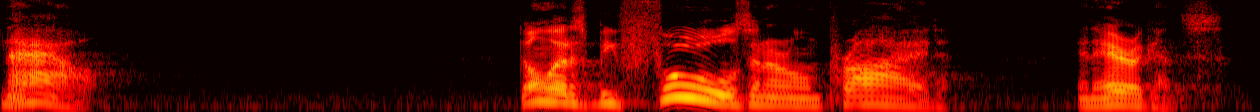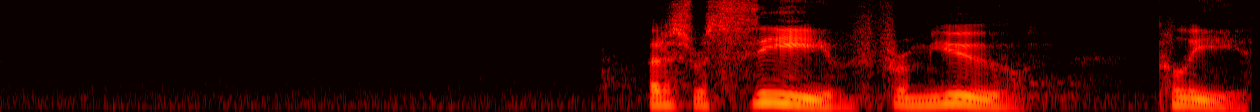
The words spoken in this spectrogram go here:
Now. Don't let us be fools in our own pride and arrogance. Let us receive from you, please.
